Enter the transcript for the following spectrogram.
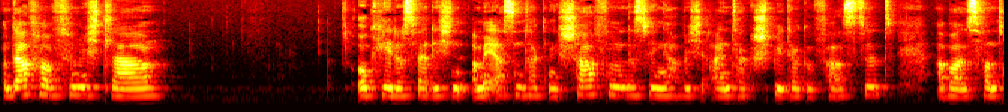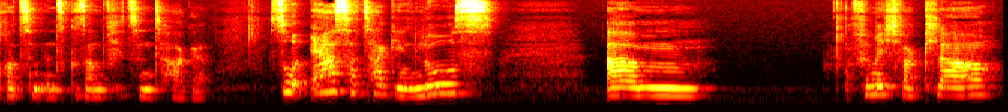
Und da war für mich klar, okay, das werde ich am ersten Tag nicht schaffen, deswegen habe ich einen Tag später gefastet, aber es waren trotzdem insgesamt 14 Tage. So, erster Tag ging los. Ähm, für mich war klar,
